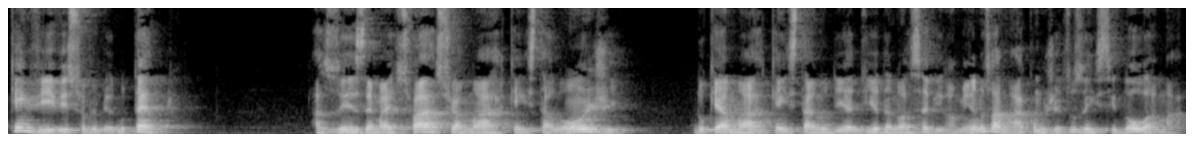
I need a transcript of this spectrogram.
quem vive sob o mesmo teto. Às vezes é mais fácil amar quem está longe do que amar quem está no dia a dia da nossa vida, ao menos amar como Jesus ensinou a amar.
